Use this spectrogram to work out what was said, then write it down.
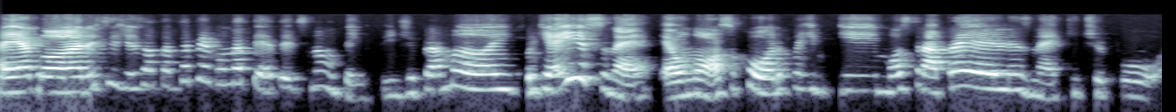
Aí agora, esses dias, ela tá até pegando a teta e disse: não, tem que pedir pra mãe. Porque é isso, né? É o nosso corpo e, e mostrar pra eles, né? Que, tipo,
